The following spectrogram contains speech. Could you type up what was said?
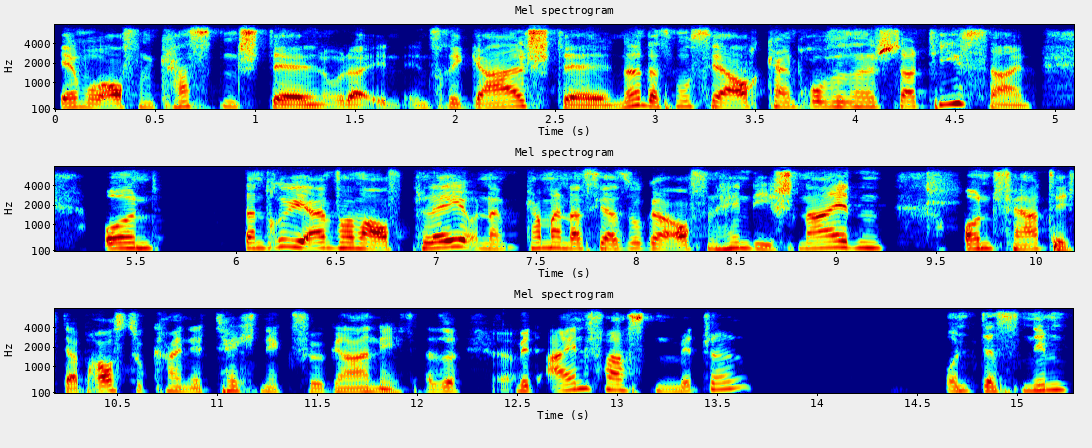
irgendwo auf einen Kasten stellen oder in, ins Regal stellen. Ne? Das muss ja auch kein professionelles Stativ sein. Und dann drücke ich einfach mal auf Play und dann kann man das ja sogar auf ein Handy schneiden und fertig. Da brauchst du keine Technik für gar nichts. Also ja. mit einfachsten Mitteln Und das nimmt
